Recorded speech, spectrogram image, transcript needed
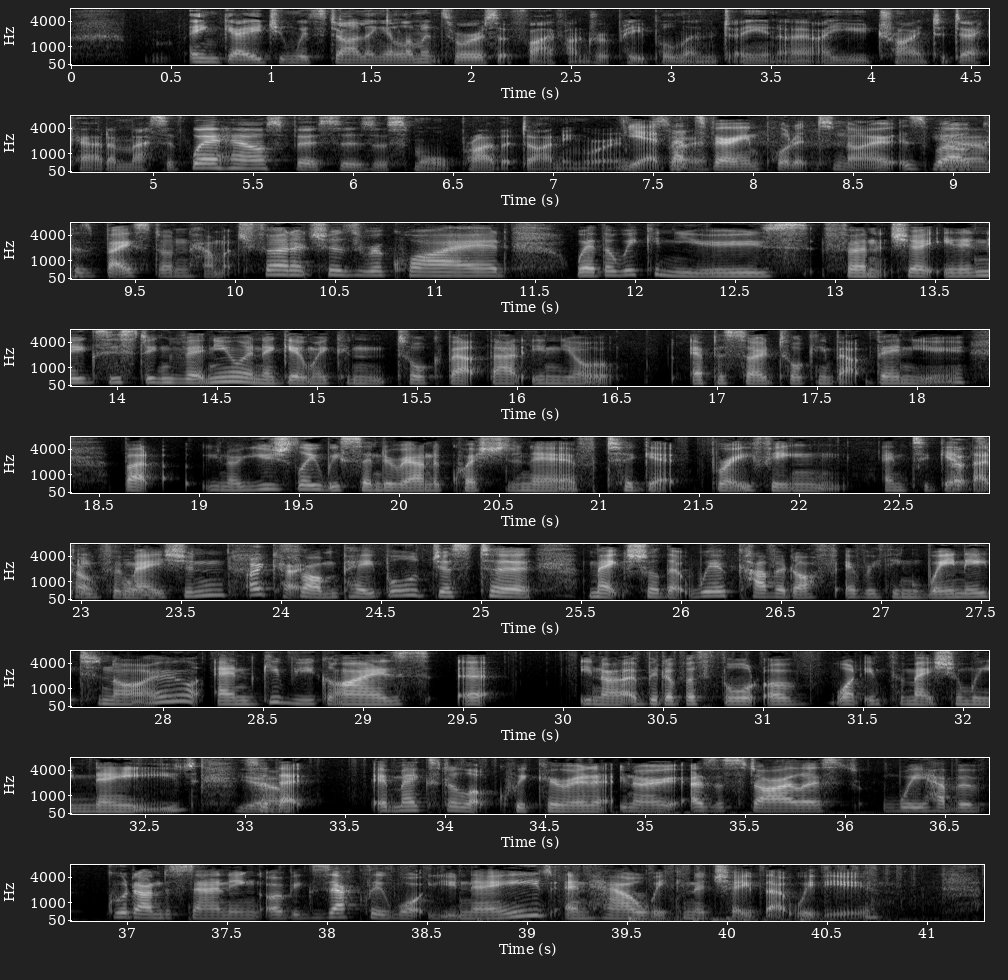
engaging with styling elements, or is it 500 people? And, uh, you know, are you trying to deck out a massive warehouse versus a small private dining room? Yeah, So- that's very important to know as well Yeah. because based on how much furniture is required, whether we can use furniture in an existing venue, and again, we can talk about that in your episode talking about venue. But you know, usually we send around a questionnaire to get briefing and to get That's that helpful. information Okay. from people, just to make sure that we've covered off everything we need to know and give you guys. A, you know, a bit of a thought of what information we need so that it makes it a lot quicker and you know as a stylist we have a good understanding of exactly what you need and how we can achieve that with you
